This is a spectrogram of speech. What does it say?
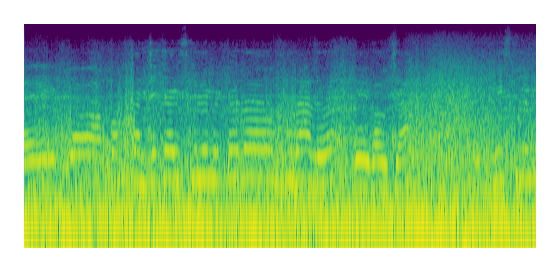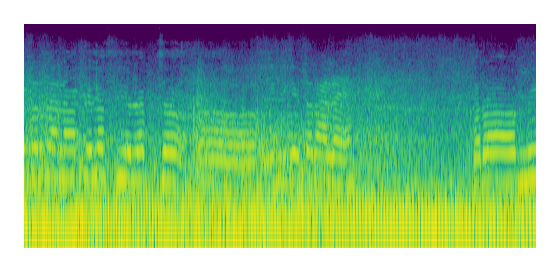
एक आपण पंचेचाळीस किलोमीटर पुढे आलो बेळगावच्या. वीस किलोमीटर झालं आपल्याला फ्युएलअपचं इंडिकेटर आलं आहे खरं मी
